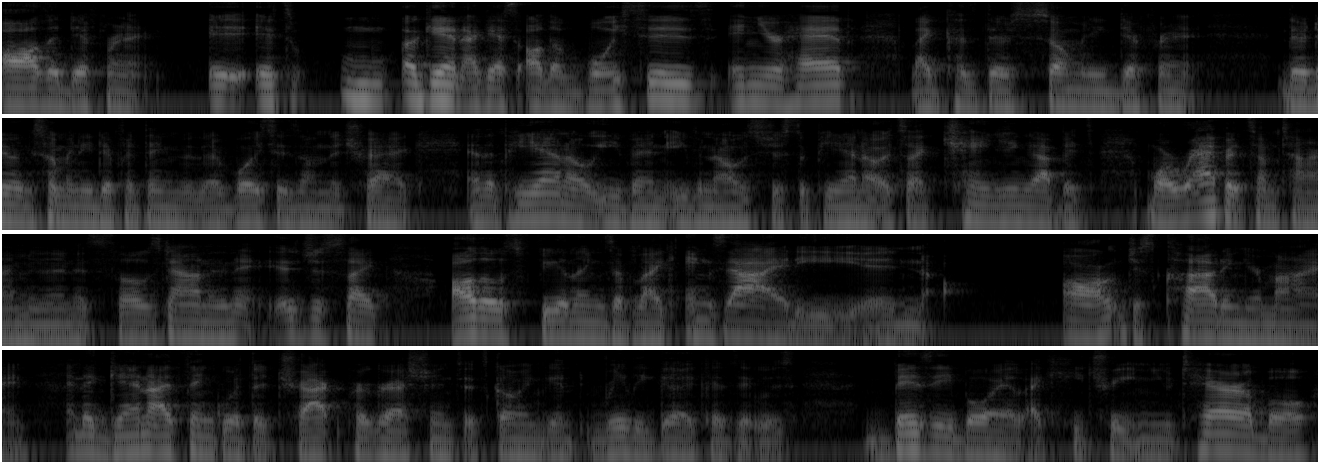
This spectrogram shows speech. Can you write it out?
all the different it's again i guess all the voices in your head like because there's so many different they're doing so many different things with their voices on the track. And the piano even even though it's just a piano it's like changing up. It's more rapid sometimes and then it slows down and it, it's just like all those feelings of like anxiety and all just clouding your mind. And again, I think with the track progressions, it's going good, really good because it was busy boy, like he treating you terrible,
